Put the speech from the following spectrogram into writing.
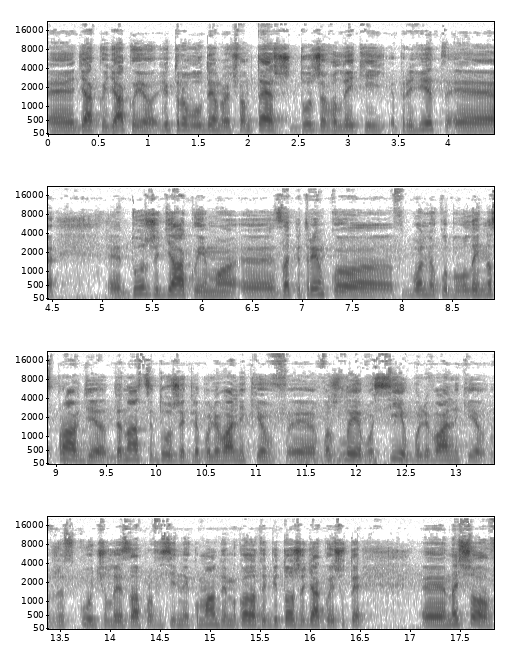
Е, Дякую, дякую. Віктор Володимирович, вам теж дуже великий привіт. Е, Дуже дякуємо е, за підтримку футбольного клубу Волинь. Насправді для нас це дуже для болівальників е, важливо. Всі вболівальники вже скучили за професійною командою. Микола, тобі теж дякую, що ти знайшов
